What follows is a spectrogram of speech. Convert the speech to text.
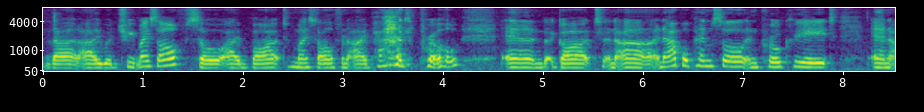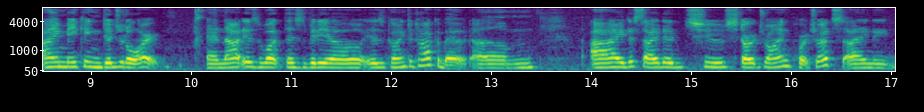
that I would treat myself. So I bought myself an iPad Pro and got an, uh, an Apple Pencil and Procreate and I'm making digital art. And that is what this video is going to talk about. Um, I decided to start drawing portraits. I need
